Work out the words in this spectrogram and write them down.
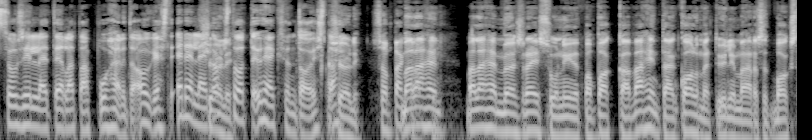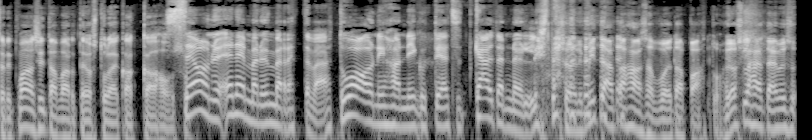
reissuun silleen, että ei lataa puhelinta? Oikeasti edelleen Shirley. 2019. Shirley, Se on mä lähden, mä lähden myös reissuun niin, että mä pakkaan vähintään kolmet ylimääräiset bokserit, vaan sitä varten, jos tulee kakkaa housuun. Se on nyt enemmän ymmärrettävää. Tuo on ihan niin kuin, tiedätkö, käytännöllistä. Se oli mitä tahansa voi tapahtua. Jos lähdetään myös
